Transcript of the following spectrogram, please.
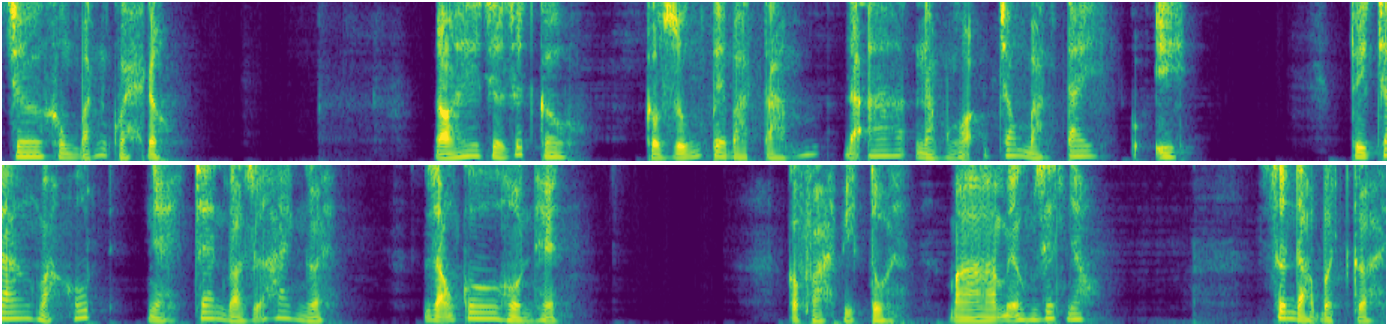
chớ không bắn quẻ đâu. Nói chưa dứt câu, khẩu súng P38 đã nằm gọn trong bàn tay của Y. Thùy Trang hoảng hốt nhảy chen vào giữa hai người. Giọng cô hồn hển. Có phải vì tôi mà mấy ông giết nhau? Sơn đảo bật cười.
